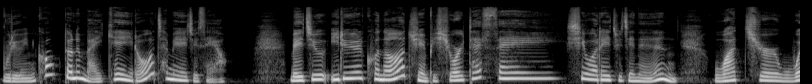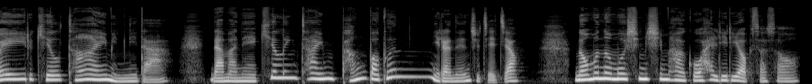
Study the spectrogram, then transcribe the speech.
무료인 콩 또는 마이케이로 참여해주세요. 매주 일요일 코너 GMP Short Essay 10월의 주제는 What's your way to kill time입니다. 나만의 killing time 방법은? 이라는 주제죠. 너무너무 심심하고 할 일이 없어서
